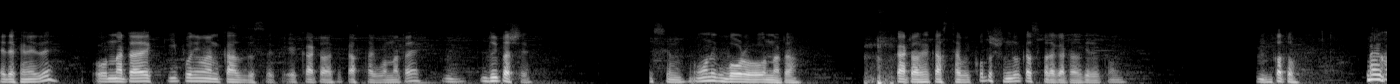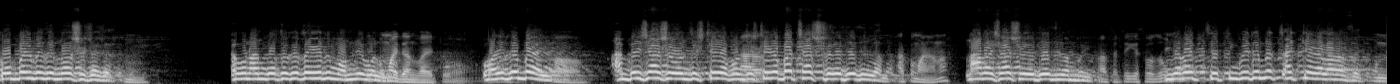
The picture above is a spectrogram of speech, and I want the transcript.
এই দেখেন এই যে। ওন্নাটায় কি পরিমাণ কাজ দিচ্ছে এই কাটা কাজ থাকবে ওন্নাটায় দুই পাশে। দেখছেন? অনেক বড় ওন্নাটা কাটা কাজ থাকবে। কত সুন্দর কাজ করা কাটা এরকম। কত? ভাই কোম্পানি পেয়েছে নশো টাকা। এখন আমি কত টাকা কিন্তু আপনি বলেন কমাই দেন ভাই একটু। অনেক দাম ভাই? হ্যাঁ। আমি বেশি সাতশো পঞ্চাশ টাকা পঞ্চাশ টাকা বা সাতশো টাকা দিয়ে দিলাম। আর কমায় না? না ভাই সাতশো টাকা দিয়ে দিলাম ভাই। আচ্ছা ঠিক আছে। ভাই সেটিং আমরা কালার আছে। অন্য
